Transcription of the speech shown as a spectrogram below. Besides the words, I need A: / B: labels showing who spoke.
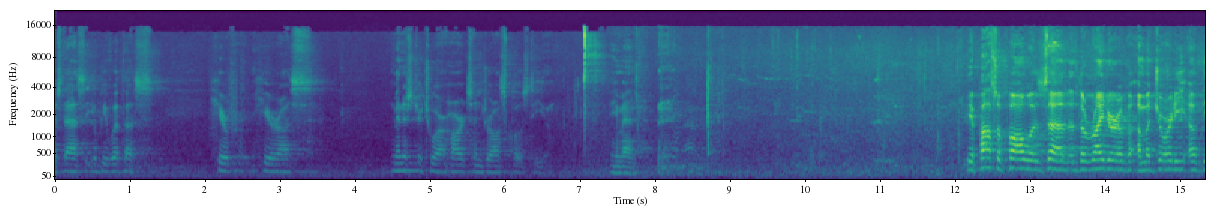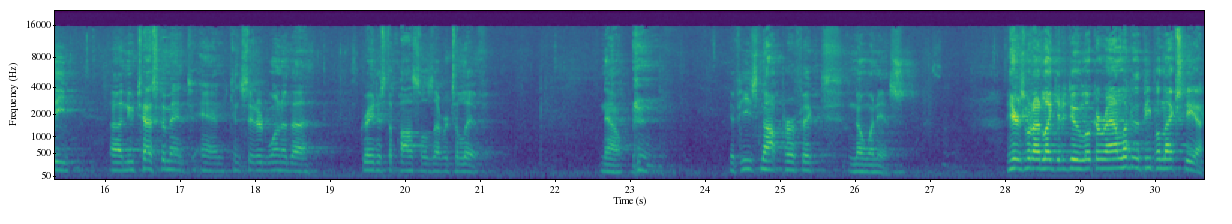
A: just ask that you'll be with us, hear, hear us, minister to our hearts, and draw us close to you. Amen. Amen. The Apostle Paul was uh, the writer of a majority of the uh, New Testament and considered one of the greatest apostles ever to live. Now, if he's not perfect, no one is. Here's what I'd like you to do look around, look at the people next to you.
